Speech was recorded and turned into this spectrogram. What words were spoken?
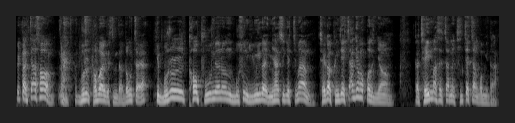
일단 짜서 물을 더 부어야겠습니다. 너무 짜야? 이 물을 더 부으면은 무슨 의미가 있냐 하시겠지만 제가 굉장히 짜게 먹거든요. 그러니까 제 입맛에 짜면 진짜 짠 겁니다.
